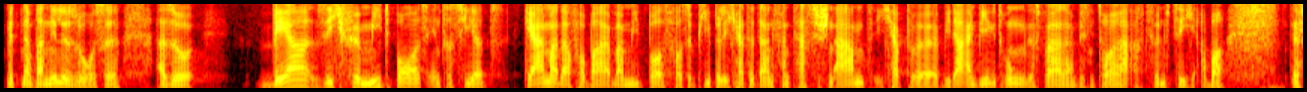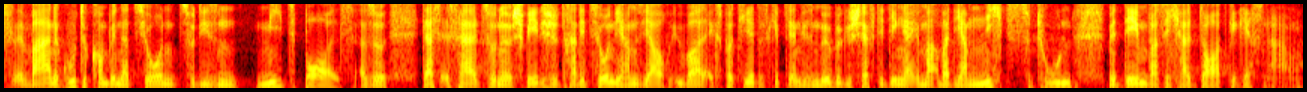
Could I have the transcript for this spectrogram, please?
mit einer Vanillesoße. Also wer sich für Meatballs interessiert, gern mal da vorbei bei Meatballs for the People. Ich hatte da einen fantastischen Abend. Ich habe äh, wieder ein Bier getrunken. Das war da ein bisschen teurer, 8,50, aber das war eine gute Kombination zu diesen Meatballs. Also das ist halt so eine schwedische Tradition. Die haben sie ja auch überall exportiert. Es gibt ja in diesem Möbelgeschäft die Dinger immer, aber die haben nichts zu tun mit dem, was ich halt dort gegessen habe.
